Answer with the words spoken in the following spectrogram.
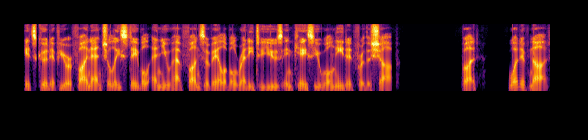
It's good if you're financially stable and you have funds available ready to use in case you will need it for the shop. But, what if not?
